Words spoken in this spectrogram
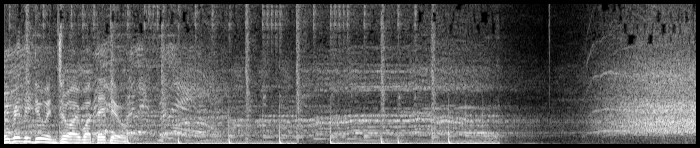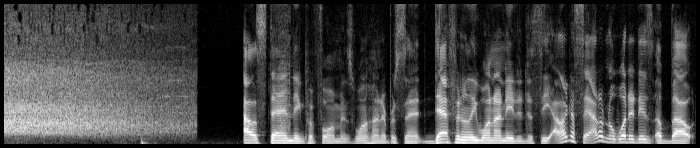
They really do enjoy what they do. Outstanding performance 100% definitely one i needed to see like i say i don't know what it is about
